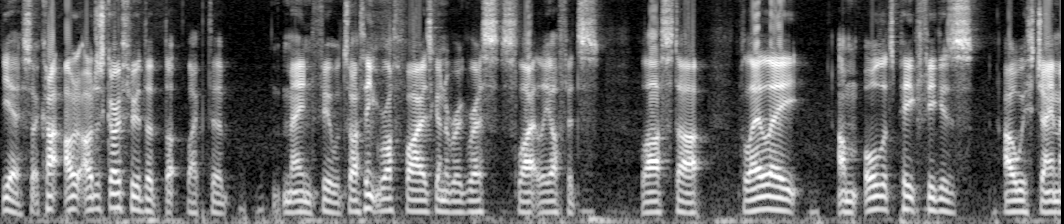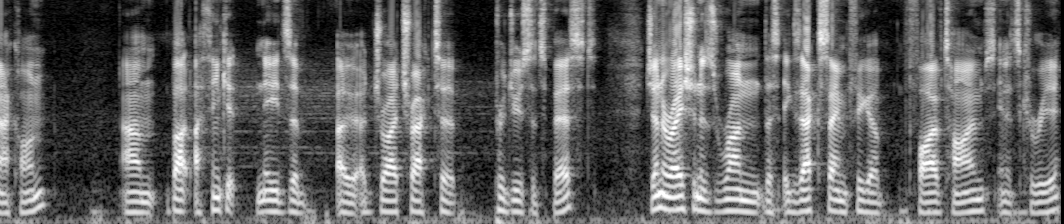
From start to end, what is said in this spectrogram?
yeah. So I'll, I'll just go through the, the like the main field. So I think Rothfire is going to regress slightly off its last start. Paulele, um, all its peak figures are with JMac on, um, but I think it needs a, a, a dry track to produce its best. Generation has run this exact same figure five times in its career,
